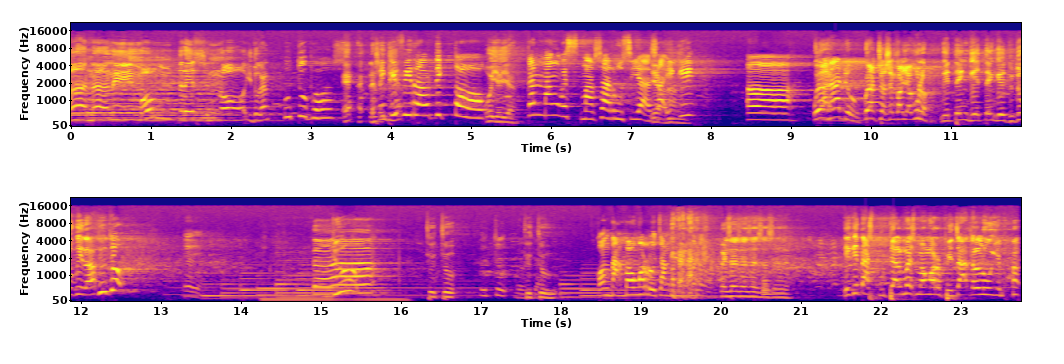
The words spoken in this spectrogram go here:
Anane mong tresno itu kan? Utuh bos. Eh, sing Iki dia? viral TikTok. Oh iya iya. Kan mang wis masa Rusia. Ya. Saiki eh Kowe- Manado. Kowe aja sing kaya aku lho. Geteng-geteng nggih duduk kuwi ta? Duduk. Yo yo. Du. Duduk, Duduk. duduk. Kontak pongor lho cangkem meneng. Wes wes wes wes. wes. Iki tas budal wis mongor becak telu iki mau.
